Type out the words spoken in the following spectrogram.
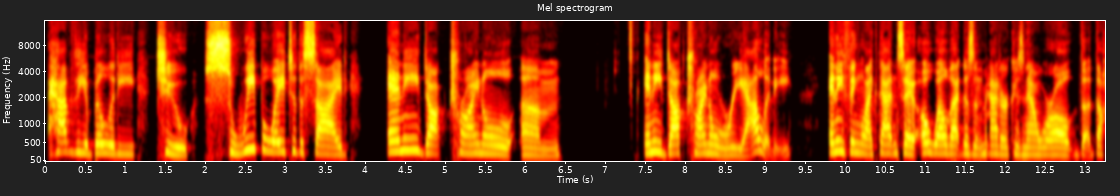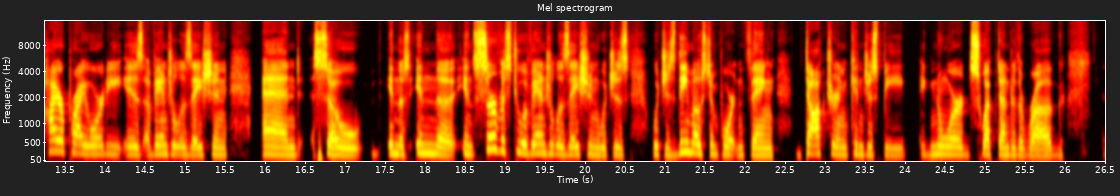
have the ability to sweep away to the side any doctrinal um, any doctrinal reality anything like that and say oh well that doesn't matter because now we're all the, the higher priority is evangelization. And so in this in the in service to evangelization which is which is the most important thing doctrine can just be ignored swept under the rug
